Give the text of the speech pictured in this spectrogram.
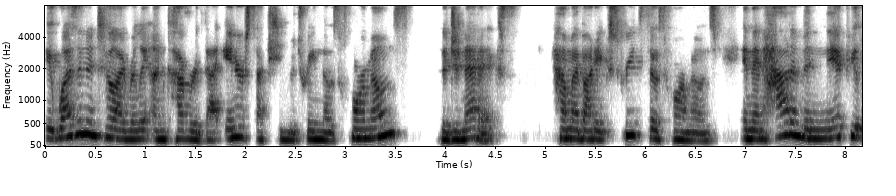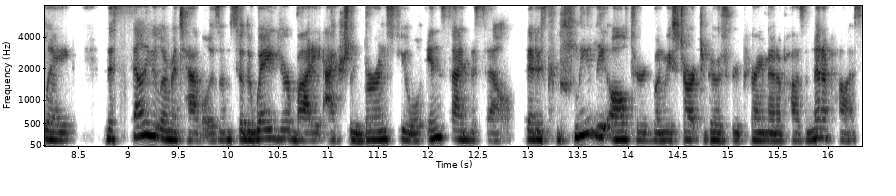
It wasn't until I really uncovered that intersection between those hormones, the genetics, how my body excretes those hormones, and then how to manipulate the cellular metabolism. So, the way your body actually burns fuel inside the cell that is completely altered when we start to go through perimenopause and menopause,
